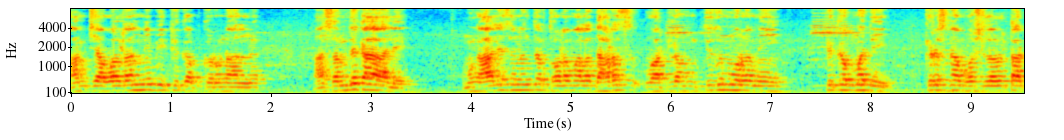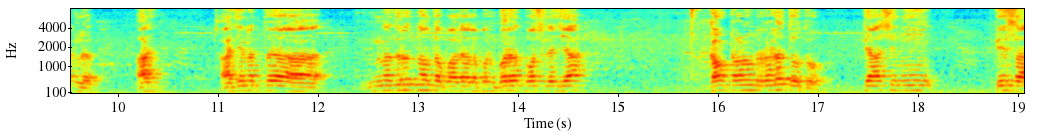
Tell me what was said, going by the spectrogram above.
आमच्या वडिलांनी बी पिकअप करून आणलं. समजे काय आले? मग आल्याच्यानंतर थोडं मला धाडस वाटलं मग तिथून मोरं मी पिकअपमध्ये कृष्णा भोसल्याला टाकलं. आज अजिनात नजरच नव्हता पाडायला पण भरत बसल्याच्या कावटाळून रडत होतो. त्या अशीने ते सा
